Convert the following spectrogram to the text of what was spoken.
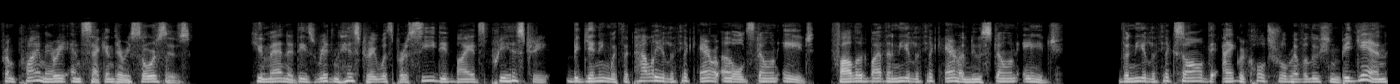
from primary and secondary sources. Humanity's written history was preceded by its prehistory, beginning with the Paleolithic era Old Stone Age, followed by the Neolithic era New Stone Age. The Neolithic saw the agricultural revolution begin,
